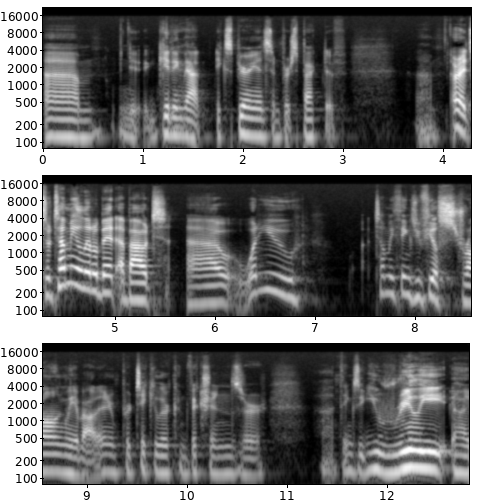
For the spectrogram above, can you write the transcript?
Um, getting that experience and perspective. Um, all right, so tell me a little bit about uh, what do you tell me things you feel strongly about, any particular convictions or uh, things that you really uh,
